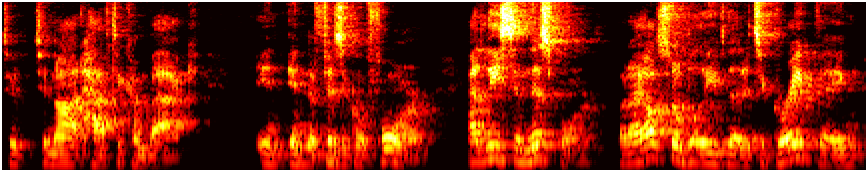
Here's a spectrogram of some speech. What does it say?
to, to not have to come back in, in the physical form, at least in this form. But I also believe that it's a great thing.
